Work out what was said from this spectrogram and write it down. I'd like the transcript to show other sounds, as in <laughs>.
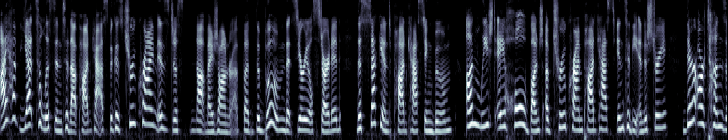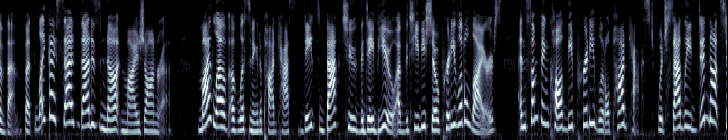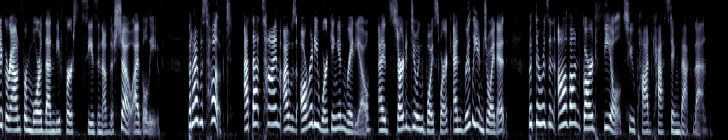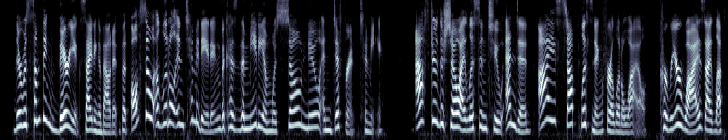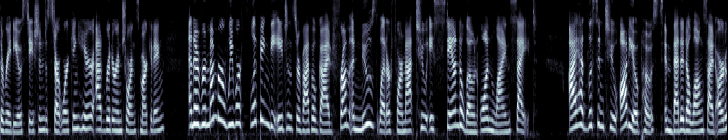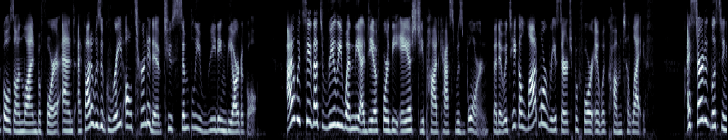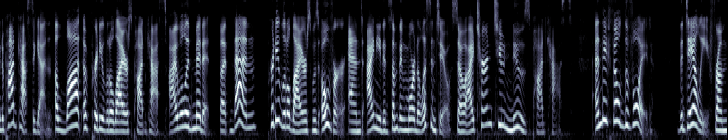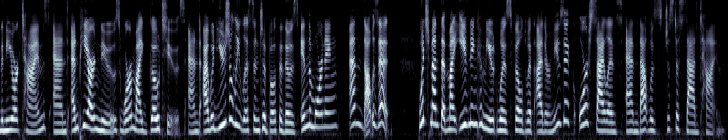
I have yet to listen to that podcast because true crime is just not my genre. But the boom that Serial started, the second podcasting boom, unleashed a whole bunch of true crime podcasts into the industry. There are tons of them, but like I said, that is not my genre. My love of listening to podcasts dates back to the debut of the TV show Pretty Little Liars and something called the Pretty Little Podcast, which sadly did not stick around for more than the first season of the show, I believe. But I was hooked. At that time, I was already working in radio. I had started doing voice work and really enjoyed it, but there was an avant garde feel to podcasting back then. There was something very exciting about it, but also a little intimidating because the medium was so new and different to me. After the show I listened to ended, I stopped listening for a little while. Career wise, I left the radio station to start working here at Ritter Insurance Marketing. And I remember we were flipping the Agent Survival Guide from a newsletter format to a standalone online site. I had listened to audio posts embedded alongside articles online before, and I thought it was a great alternative to simply reading the article. I would say that's really when the idea for the ASG podcast was born, but it would take a lot more research before it would come to life. I started listening to podcasts again, a lot of Pretty Little Liars podcasts, I will admit it, but then Pretty Little Liars was over and I needed something more to listen to, so I turned to news podcasts, and they filled the void. The Daily from the New York Times and NPR News were my go tos, and I would usually listen to both of those in the morning, and that was it. Which meant that my evening commute was filled with either music or silence, and that was just a sad time.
